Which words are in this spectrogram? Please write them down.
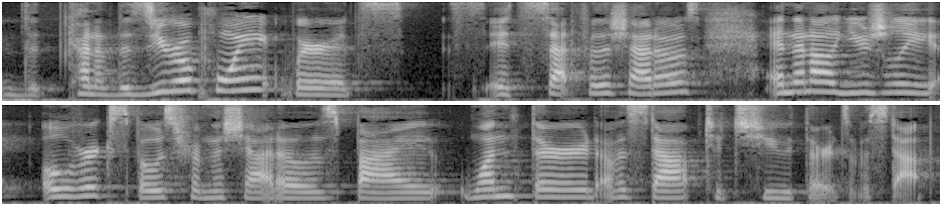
the kind of the zero point where it's it's set for the shadows. And then i'll usually overexpose from the shadows by one third of a stop to two thirds of a stop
